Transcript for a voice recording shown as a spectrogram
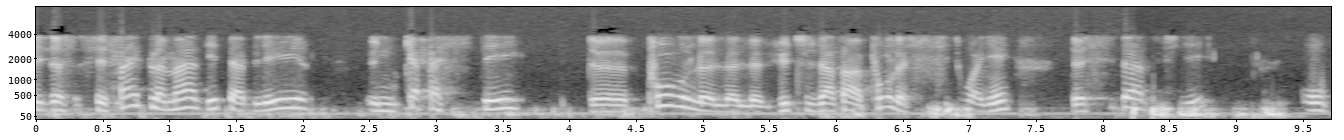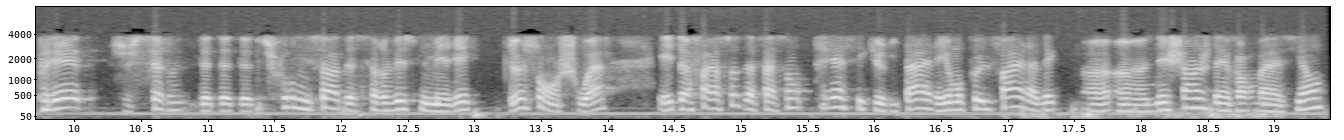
C'est c'est simplement d'établir une capacité de pour l'utilisateur, pour le citoyen, de s'identifier auprès du, du fournisseur de services numériques de son choix et de faire ça de façon très sécuritaire. Et on peut le faire avec un, un échange d'informations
